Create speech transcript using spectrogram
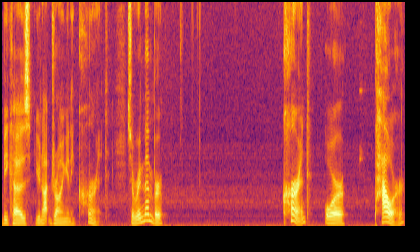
because you're not drawing any current. So remember, current or power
